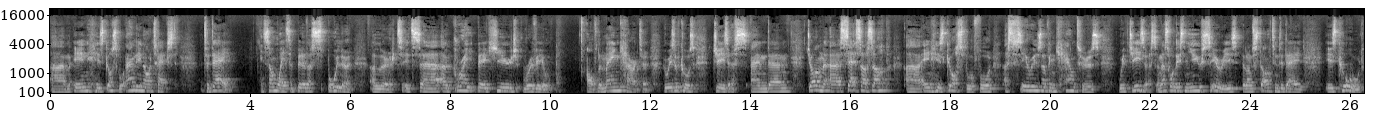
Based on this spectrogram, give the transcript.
um, in his gospel and in our text today in some way, it's a bit of a spoiler alert. It's uh, a great, big, huge reveal of the main character, who is, of course, Jesus. And um, John uh, sets us up uh, in his gospel for a series of encounters with Jesus. And that's what this new series that I'm starting today is called.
